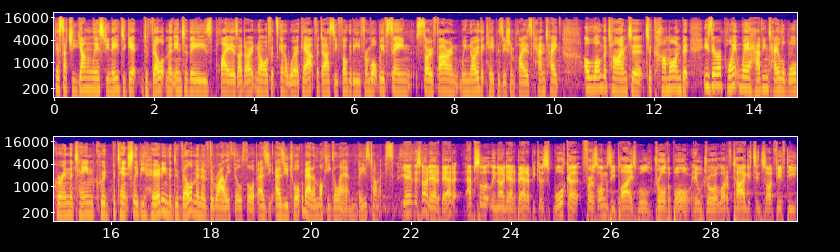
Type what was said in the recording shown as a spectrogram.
there's such a young list? You need to get development into these players. I don't know if it's going to work out for Darcy Fogarty from what we've seen so far. And we know that key position players can take a longer time to, to come on. But is there a point where having Taylor Walker in the team could potentially be hurting the development of the Riley Thilthorpe as you, as you talk about and Lachie Gollant, these types? Yeah, there's no doubt about it. Absolutely no doubt about it because Walker, for as long as he plays, will draw the ball. He'll draw a lot of targets inside 50.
